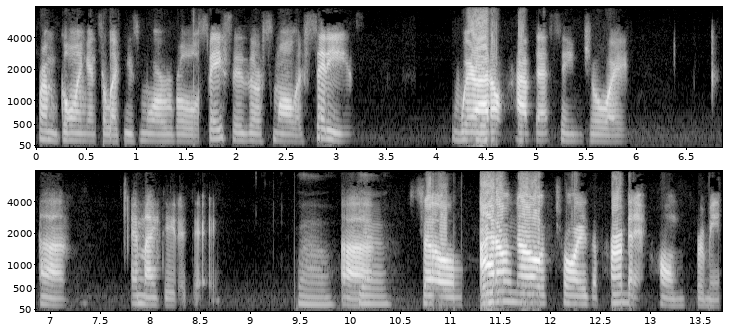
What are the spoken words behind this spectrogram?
from going into like these more rural spaces or smaller cities where I don't have that same joy um, in my day to day. Wow. Uh, yeah. So I don't know if Troy is a permanent home for me.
